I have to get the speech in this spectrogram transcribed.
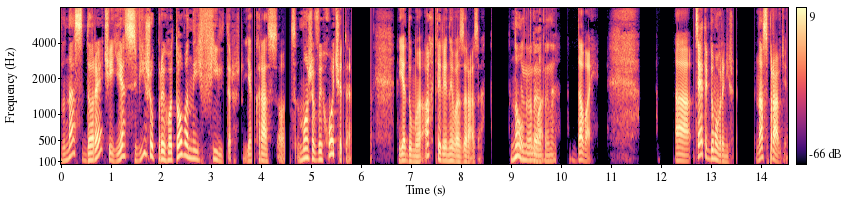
В нас, до речі, є свіжо приготований фільтр. Якраз от, може, ви хочете? Я думаю, ах ти лінива зраза. Ну, ну ладно, да, да. давай. А, Це я так думав раніше. Насправді,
